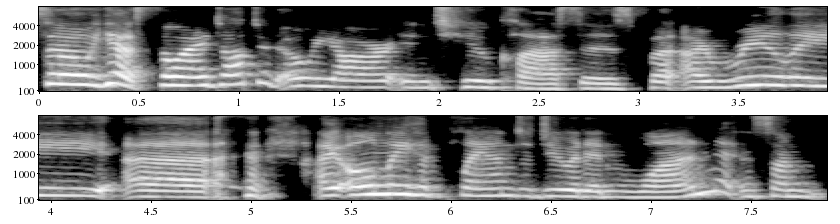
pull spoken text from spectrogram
so yes, so I adopted OER in two classes, but I really, uh, I only had planned to do it in one, and some,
